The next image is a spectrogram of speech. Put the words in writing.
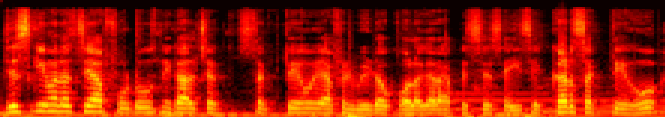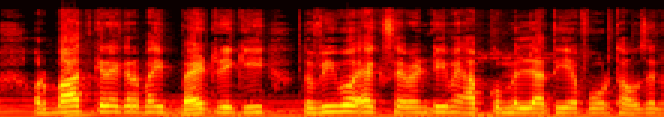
जिसकी मदद से आप फ़ोटोज़ निकाल सकते हो या फिर वीडियो कॉल अगर आप इससे सही से कर सकते हो। और बात करें अगर भाई बैटरी की तो वीवो एक्स में आपको मिल जाती है फोर थाउज़ेंड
